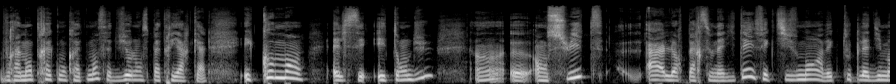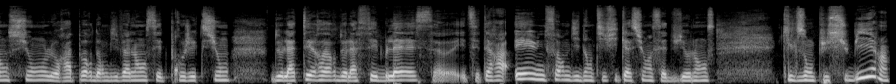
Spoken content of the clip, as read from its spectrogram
vraiment très concrètement cette violence patriarcale. Et comment elle s'est étendue hein, euh, ensuite à leur personnalité, effectivement, avec toute la dimension, le rapport d'ambivalence et de projection de la terreur, de la faiblesse, euh, etc. Et une forme d'identification à cette violence qu'ils ont pu subir.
